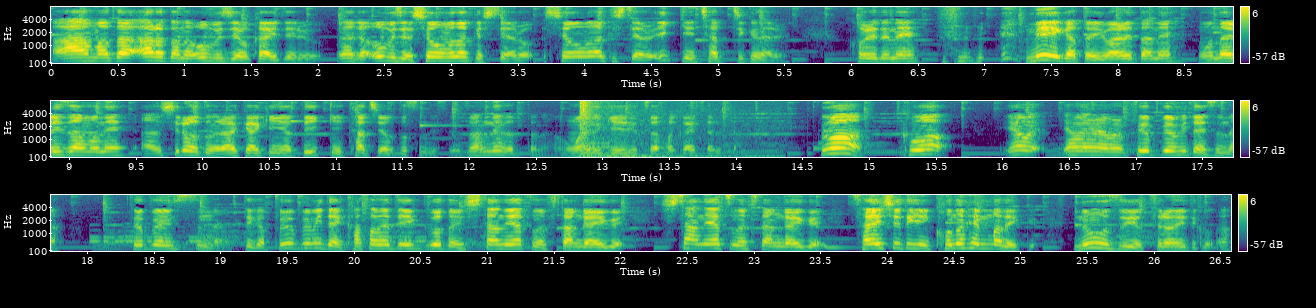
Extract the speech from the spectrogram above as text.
ああまた新たなオブジェを書いてる。なんかオブジェをしょうもなくしてやろ。うしょうもなくしてやろ。う一気にチャッチくなる。これでね 名画と言われたねモナ・リザもねあの素人の落書きによって一気に価値を落とすんですよ。残念だったな。お前の芸術は破壊された。うわ怖っ。やめやめやめろぷよぷよみたいにすんな。ぷよぷよにすんな。てかぷよぷよみたいに重ねていくごとに下のやつの負担がえぐい。下のやつの負担がえぐい最終的にこの辺までいく。脳髄を貫いてこあ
